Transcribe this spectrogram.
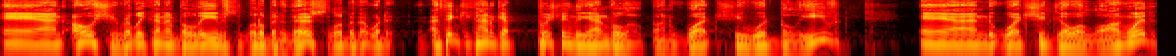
and oh, she really kind of believes a little bit of this, a little bit that. What it, I think he kind of kept pushing the envelope on what she would believe and what she'd go along with.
